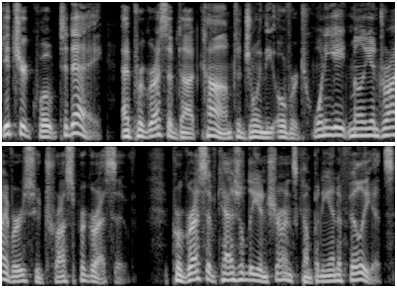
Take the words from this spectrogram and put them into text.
Get your quote today at progressive.com to join the over 28 million drivers who trust Progressive. Progressive Casualty Insurance Company and Affiliates.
